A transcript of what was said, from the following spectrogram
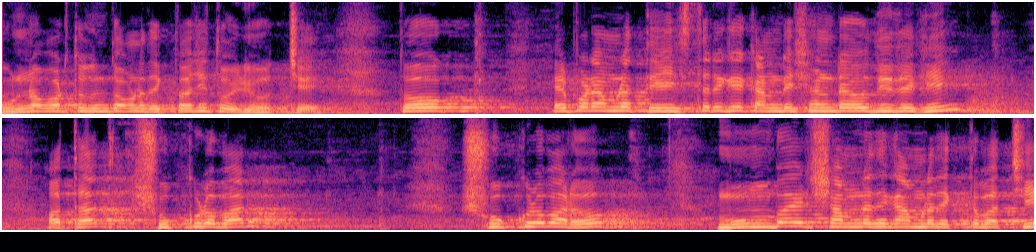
ঘূর্ণাবর্ত কিন্তু আমরা দেখতে পাচ্ছি তৈরি হচ্ছে। তো এরপরে আমরা তেইশ তারিখে কন্ডিশনটাও দিয়ে দেখি। অর্থাৎ শুক্রবার শুক্রবারও মুম্বাইয়ের সামনে থেকে আমরা দেখতে পাচ্ছি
